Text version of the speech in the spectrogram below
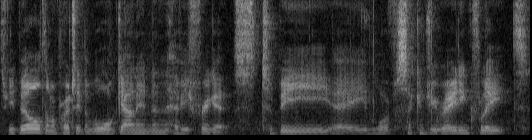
To rebuild, and I'll take the war galleon and the heavy frigates to be a more of a secondary raiding fleet.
